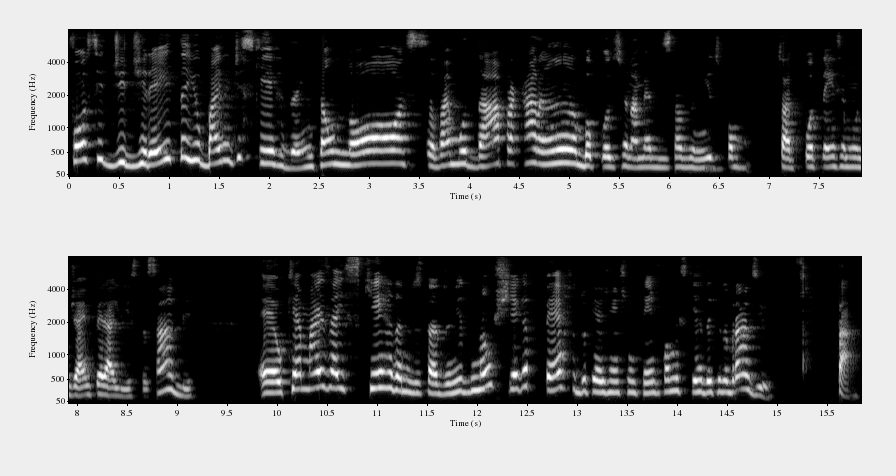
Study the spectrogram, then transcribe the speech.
fosse de direita e o Biden de esquerda. Então, nossa, vai mudar pra caramba o posicionamento dos Estados Unidos como, sabe, potência mundial imperialista, sabe? É, o que é mais à esquerda nos Estados Unidos não chega perto do que a gente entende como esquerda aqui no Brasil. Tá,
